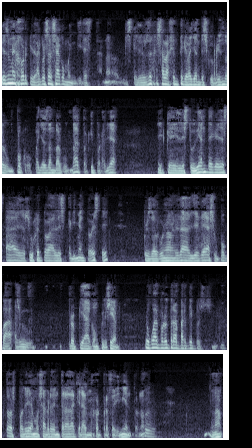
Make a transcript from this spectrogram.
es mejor que la cosa sea como indirecta, ¿no? Es que los dejes a la gente que vayan descubriéndolo un poco, vayas dando algún dato aquí por allá, y que el estudiante que está sujeto al experimento este, pues de alguna manera llegue a su poco a, a su propia conclusión. Lo cual, por otra parte, pues todos podríamos saber de entrada que era el mejor procedimiento, ¿no? Mm. ¿No?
